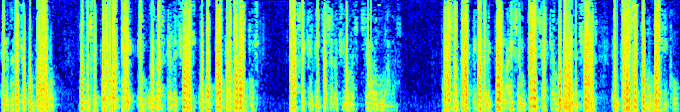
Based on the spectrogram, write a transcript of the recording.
En el derecho comparado, donde se prueba que en unas elecciones hubo compra de votos, hace que dichas elecciones sean anuladas. Por esa práctica delictual hay sentencias que anulan elecciones en países como México,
